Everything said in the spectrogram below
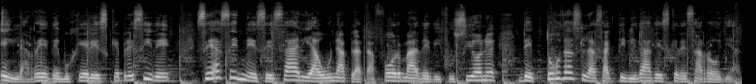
en la red de mujeres que preside, se hace necesaria una plataforma de difusión de todas las actividades que desarrollan.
